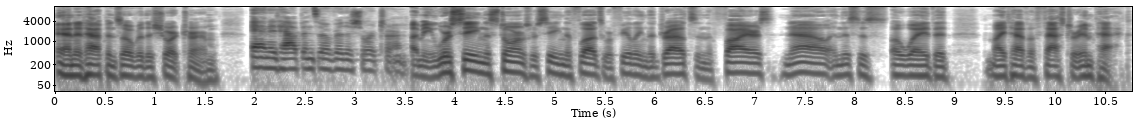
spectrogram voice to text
And it happens over the short term. And it happens over the short term. I mean, we're seeing the storms, we're seeing the floods, we're feeling the droughts and the fires now, and this is a way that might have a faster impact.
